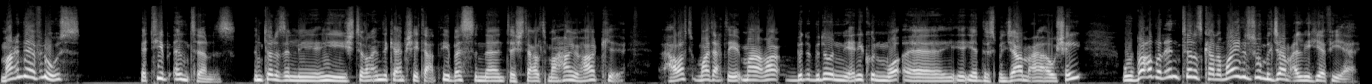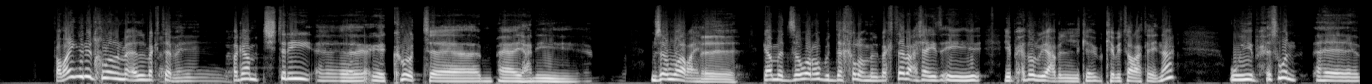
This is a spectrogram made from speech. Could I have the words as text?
ما عندها فلوس تجيب interns interns اللي هي يشتغل عندك أهم شيء تعطيه بس إن أنت اشتغلت معاي وهاك عرفت؟ ما تعطي ما, ما بد- بدون يعني يكون مو... آه، يدرس بالجامعة أو شيء. وبعض ال interns كانوا ما يدرسون بالجامعة اللي هي فيها. فما يقدرون يدخلون الم- المكتبة. فقامت تشتري آه، كروت آه، يعني مزورة يعني. قامت تزورهم وتدخلهم المكتبة عشان يبحثون وياها بالكمبيوترات هناك ويبحثون آه،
